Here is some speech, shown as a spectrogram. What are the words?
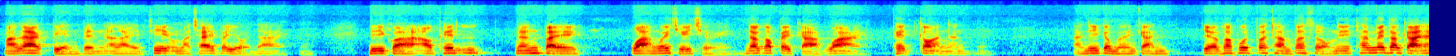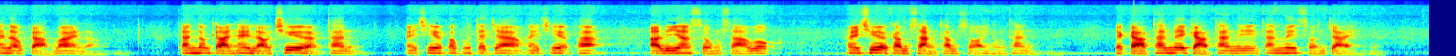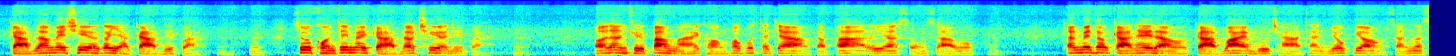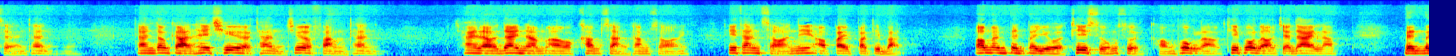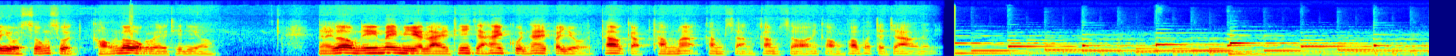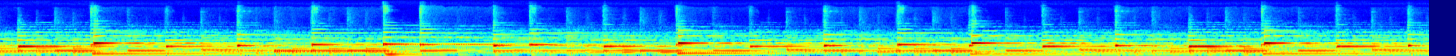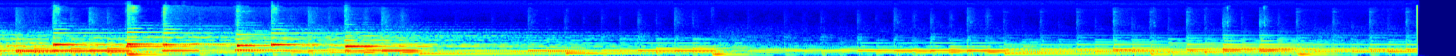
มาแลกเปลี่ยนเป็นอะไรที่เอามาใช้ประโยชน์ได้ ดีกว่าเอาเพชรนั้นไปวางไว้เฉยๆ แล้วก็ไปกราบไหว้เพชรก้อนนั้น อันนี้ก็เหมือนกัน เจอพระพุทธพระธรรมพระสงฆ์นี้ท่านไม่ต้องการให้เรากราบไหว้เรา ท่านต้องการให้เราเชื่อท่านให้เชื่อพระพุทธเจ้า ให้เชื่อพระอริยสงสาวก ให้เชื่อคำสั่งคำสอนของท่านจะกราบท่านไม่กราบท่านนี้ท่านไม่สนใจกราบแล้วไม่เชื่อก็อย่ากราบดีกว่า สู้คนที่ไม่กราบแล้วเชื่อดีกว่า เพราะนั่นคือเป้าหมายของพระพุทธเจ้ากับพระอริยสงสาวก ท่านไม่ต้องการให้เรากราบไหว้บูชาท่านยกย่องสรรเสริญท่าน ท่านต้องการให้เชื่อท่านเชื่อฟังท่าน ให้เราได้นำเอาคำสั่งคำสอนที่ท่านสอนนี้เอาไปปฏิบัติ เพราะมันเป็นประโยชน์ที่สูงสุดของพวกเราที่พวกเราจะได้รับ เป็นประโยชน์สูงสุดของโลกเลยทีเดียว ในโลกนี้ไม่มีอะไรที่จะให้คุณให้ประโยชน์เท่ากับธรรมะคำสั่งคำสอนของพระพุทธเจ้านั่นเอง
